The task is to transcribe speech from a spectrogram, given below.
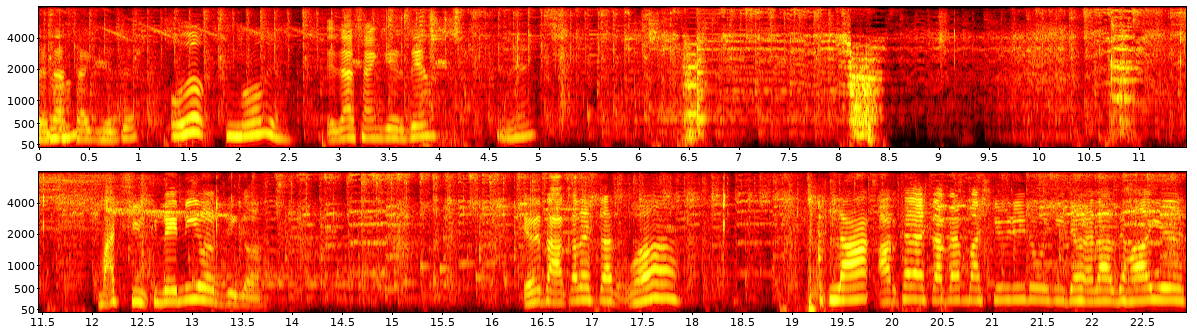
Ezel sen girdin. Oğlum ne oluyor? Ezel sen girdin. Evet. Maç yükleniyor diyor. Evet arkadaşlar. Vaa. La. Arkadaşlar ben başka biriyle oynayacağım herhalde. Hayır.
